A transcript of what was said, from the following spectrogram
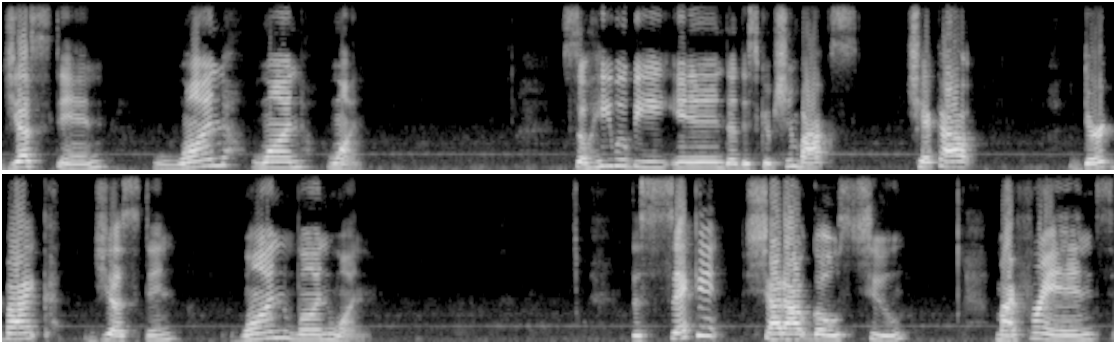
Justin 111. So he will be in the description box. Check out Dirt Bike Justin 111. The second shout out goes to my friends,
